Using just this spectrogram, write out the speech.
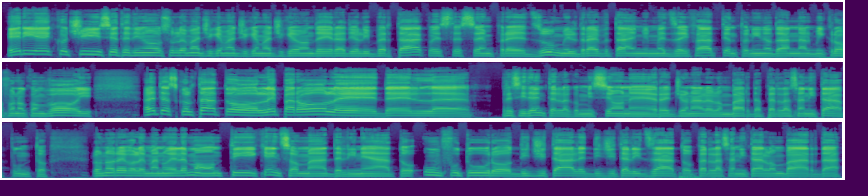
E rieccoci, siete di nuovo sulle magiche, magiche, magiche onde di Radio Libertà. Questo è sempre Zoom, il drive time in mezzo ai fatti. Antonino Danna al microfono con voi. Avete ascoltato le parole del presidente della Commissione regionale lombarda per la sanità, appunto l'onorevole Emanuele Monti, che insomma ha delineato un futuro digitale e digitalizzato per la sanità lombarda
